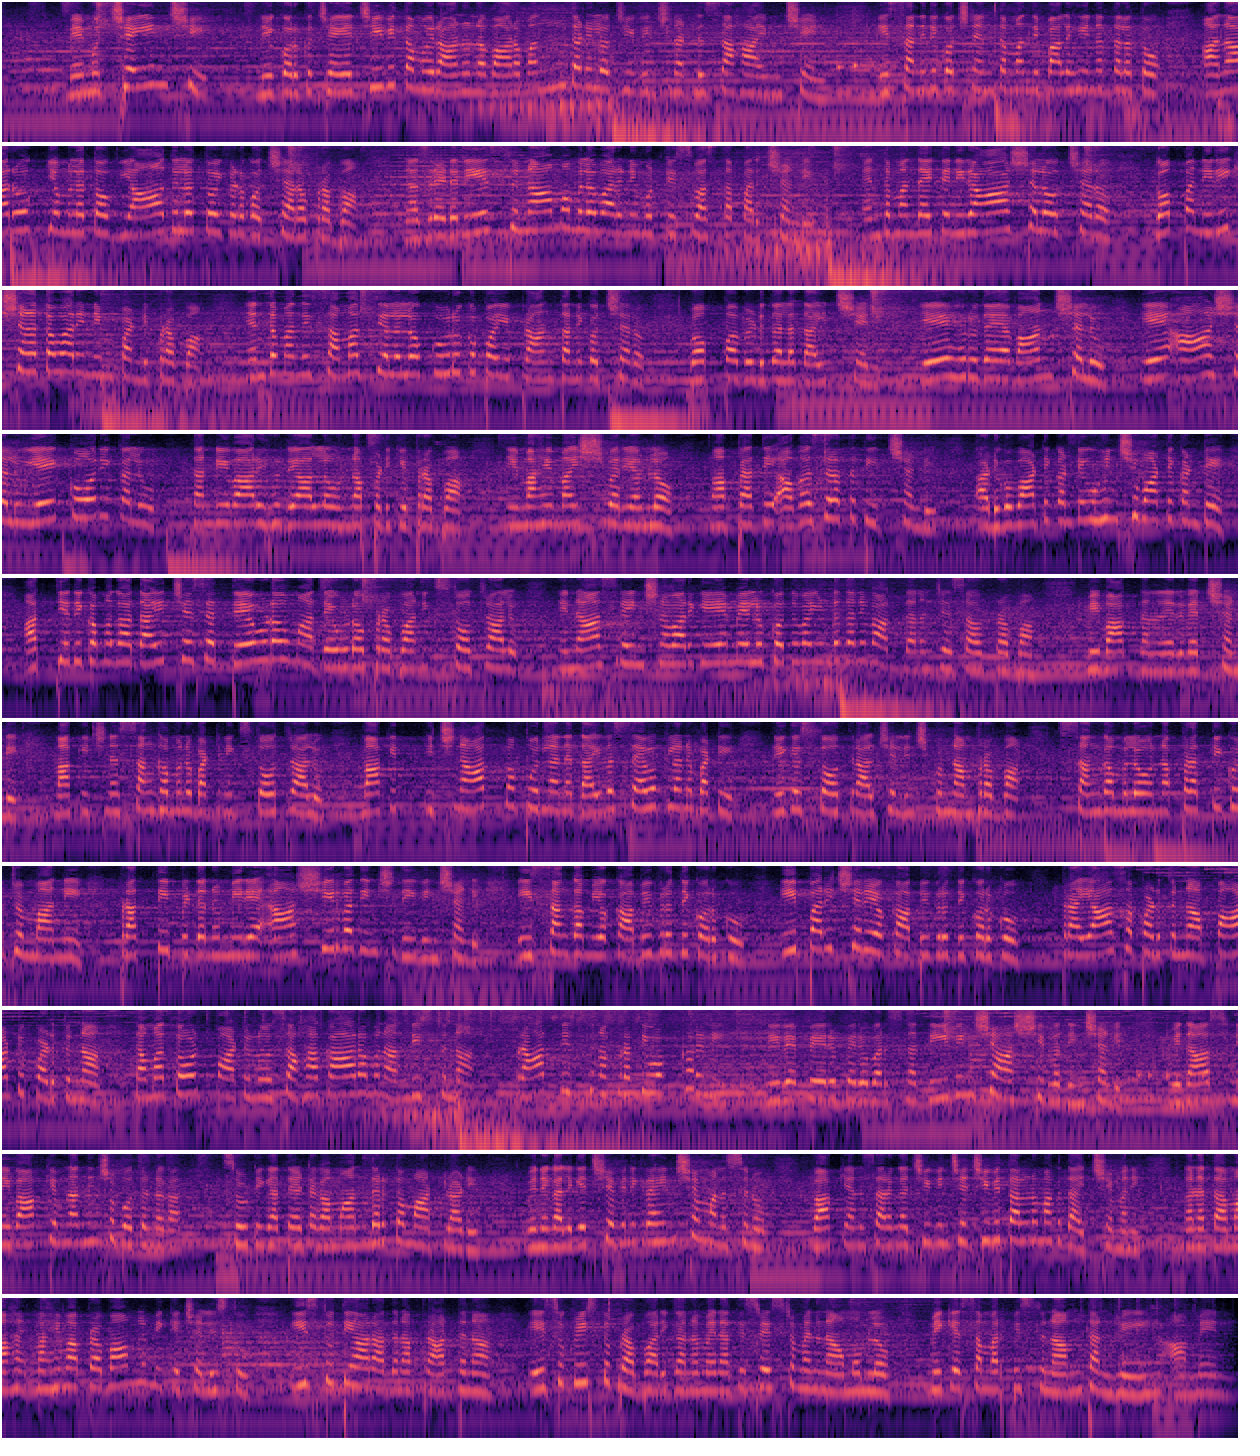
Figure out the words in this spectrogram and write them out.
మేము చేయించి నీ కొరకు చేయ జీవితము రానున్న వారం అంతటిలో జీవించినట్లు సహాయం చేయండి. ఈ సన్నిధికి వచ్చిన ఎంతమంది బలహీనతలతో అనారోగ్యములతో వ్యాధులతో ఇక్కడికి వచ్చారో ప్రభా నజరేడని సునామముల వారిని ముట్టి స్వస్థపరచండి. ఎంతమంది అయితే నిరాశలో వచ్చారో గొప్ప నిరీక్షణతో వారిని నింపండి ప్రభా. ఎంతమంది సమస్యలలో కూరుకుపోయి ప్రాంతానికి వచ్చారో గొప్ప విడుదల దయచేయండి. ఏ హృదయ వాంఛలు ఏ ఆశలు ఏ కోరికలు తండ్రి వారి హృదయాల్లో ఉన్నప్పటికీ ప్రభా ఈ మహిమైశ్వర్యంలో మా ప్రతి అవసరత తీర్చండి. అడుగు వాటికంటే ఊహించు వాటికంటే అత్యధికముగా దయచేసే దేవుడవు మా దేవుడవు ప్రభా. నీకు స్తోత్రాలు. నిన్ను ఆశ్రయించిన వారికి ఏ మేలు కొద్దువై ఉండదని వాగ్దానం చేశావు ప్రభా. మీ వాగ్దానం నెరవేర్చండి. మాకు ఇచ్చిన సంఘమును బట్టి నీకు స్తోత్రాలు. మాకు ఇచ్చిన ఆత్మపూర్లైన దైవ సేవకులను బట్టి నీకు స్తోత్రాలు చెల్లించుకున్నాం ప్రభా. సంఘములో ఉన్న ప్రతి కుటుంబాన్ని ప్రతి బిడ్డను మీరే ఆశీర్వదించి దీవించండి. ఈ సంఘం యొక్క అభివృద్ధి కొరకు ఈ పరిచర్ యొక్క అభివృద్ధి కొరకు ప్రయాస పడుతున్న పాటు పడుతున్న తమ తోడ్పాటును సహకారమును అందిస్తున్న ప్రార్థిస్తున్న ప్రతి ఒక్కరిని నీవే పేరు పేరు వరుసన దీవించి ఆశీర్వదించండి. మీ దాసుని వాక్యం అందించబోతుండగా సూటిగా తేటగా మా అందరితో మాట్లాడి వినగలిగే చెవిని గ్రహించే మనసును వాక్యానుసారంగా జీవించే జీవితాలను మాకు దయచేయమని ఘనత మహ మహిమ ప్రభావములు మీకే చెల్లిస్తూ ఈ స్థుతి ఆరాధన ప్రార్థన యేసుక్రీస్తు ప్రభు వారి ఘనమైన అతి శ్రేష్టమైన నామంలో మీకే సమర్పిస్తున్నాం తండ్రి. ఆమెన్.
